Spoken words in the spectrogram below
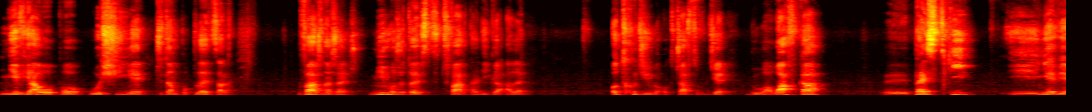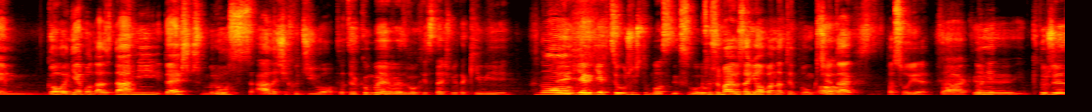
nie wiało po łysinie czy tam po plecach. Ważna rzecz, mimo że to jest czwarta liga, ale odchodzimy od czasów, gdzie była ławka, yy, pestki i nie wiem, gołe niebo nad nami, deszcz, mróz, ale się chodziło. To tylko my we dwóch jesteśmy takimi. No, Y, Nie, nie chcę użyć tu mocnych słów. którzy mają zajoba na tym punkcie, O. tak? Pasuje. Tak, No nie- y, którzy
